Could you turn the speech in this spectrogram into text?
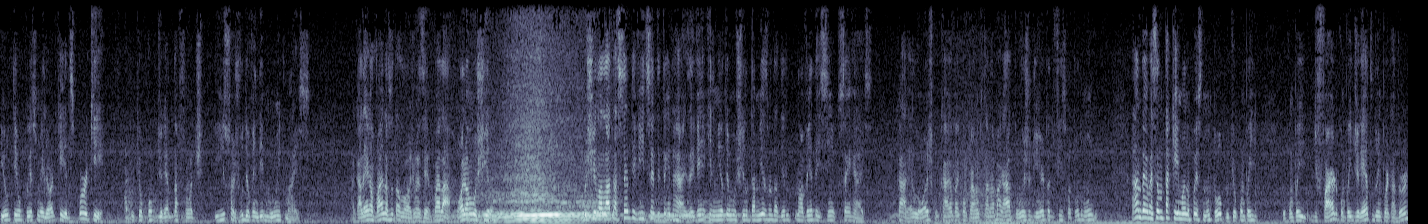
Eu tenho um preço melhor do que eles. Por quê? Porque eu compro direto da fonte. E isso ajuda eu vender muito mais. A galera vai nas outras lojas, um exemplo, vai lá, olha uma mochila. Mochila lá tá 120, 130 reais. Aí vem aqui em mim, eu tenho mochila da mesma da dele, 95, 100 reais. Cara, é lógico o cara vai comprar onde tá mais barato. Hoje o dinheiro tá difícil para todo mundo. Ah, André, mas você não tá queimando preço? Não tô, porque eu comprei, eu comprei de fardo, comprei direto do importador.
